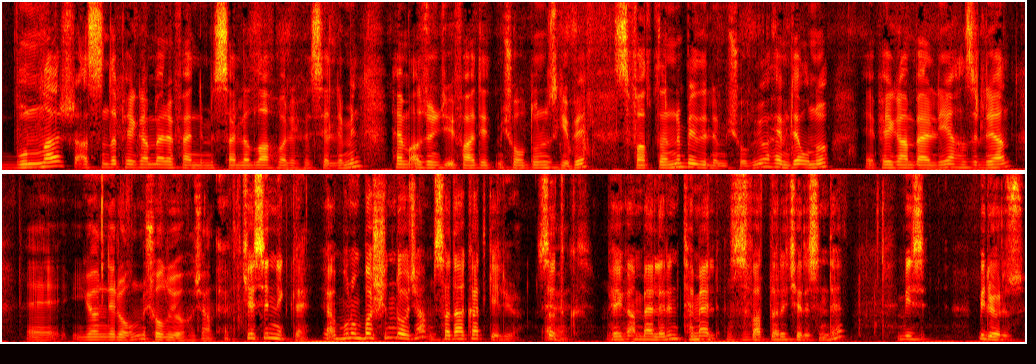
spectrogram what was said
bunlar aslında Peygamber Efendimiz sallallahu aleyhi ve sellemin hem az önce ifade etmiş olduğunuz gibi sıfatlarını belirlemiş oluyor hem de onu e, peygamberliğe hazırlayan e, yönleri olmuş oluyor hocam. Evet, kesinlikle. Ya bunun başında hocam sadakat geliyor. Sadık. Evet. Peygamberlerin temel Hı-hı. sıfatları içerisinde biz biliyoruz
